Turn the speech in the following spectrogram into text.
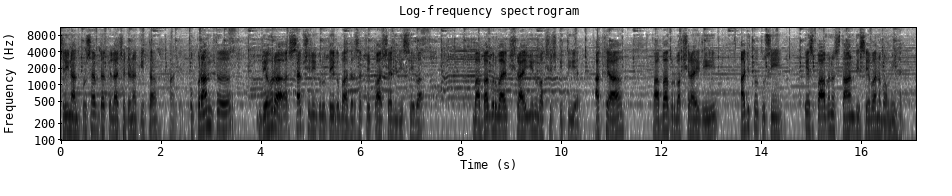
ਸ੍ਰੀ ਅਨੰਦਪੁਰ ਸਾਹਿਬ ਦਾ ਕਿਲਾ ਛੱਡਣਾ ਕੀਤਾ ਹਾਂਜੀ। ਉਪਰੰਤ ਦੇਹਰਾ ਸਾਹਿਬ ਸ੍ਰੀ ਗੁਰੂ ਤੇਗ ਬਹਾਦਰ ਸੱਚੇ ਪਾਤਸ਼ਾਹ ਜੀ ਦੀ ਸੇਵਾ ਬਾਬਾ ਗੁਰਬਖਸ਼ ਰਾਏ ਜੀ ਨੂੰ ਬਖਸ਼ਿਸ਼ ਕੀਤੀ ਹੈ। ਆਖਿਆ, ਬਾਬਾ ਗੁਰਬਖਸ਼ ਰਾਏ ਜੀ, ਅੱਜ ਤੋਂ ਤੁਸੀਂ ਇਸ ਪਾਵਨ ਸਥਾਨ ਦੀ ਸੇਵਾ ਨਿਭਾਉਣੀ ਹੈ।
